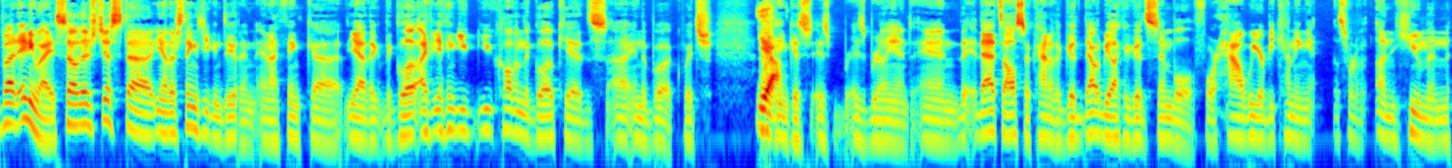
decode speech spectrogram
but anyway, so there's just uh, you know there's things you can do, and, and I think uh, yeah the the glow. I think you you call them the glow kids uh, in the book, which yeah. I think is, is is brilliant, and th- that's also kind of a good. That would be like a good symbol for how we are becoming sort of unhuman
